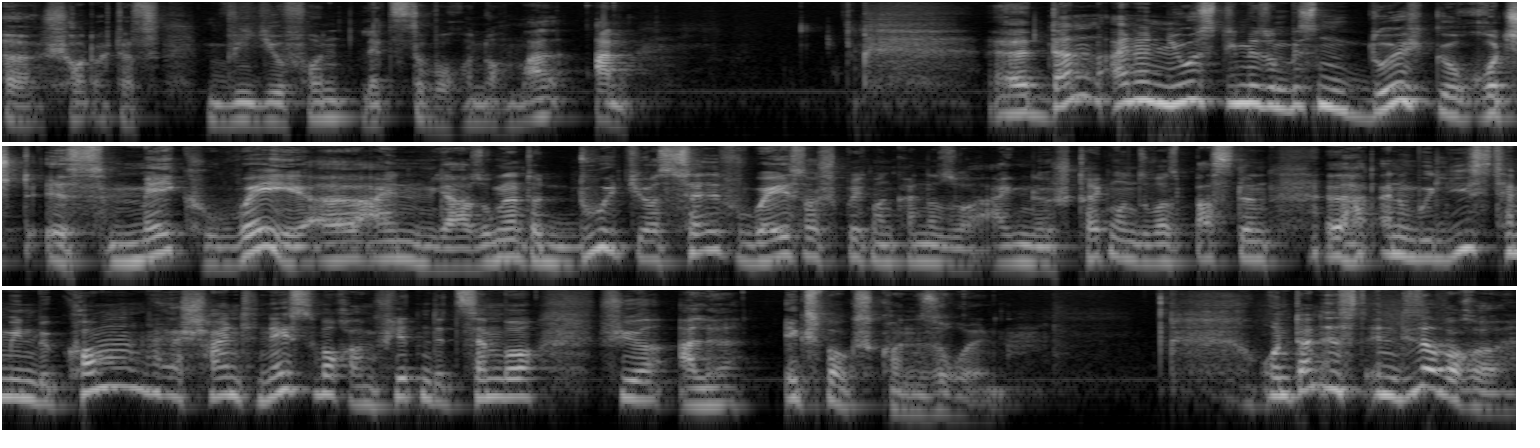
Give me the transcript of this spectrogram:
äh, schaut euch das Video von letzter Woche nochmal an. Äh, dann eine News, die mir so ein bisschen durchgerutscht ist. Make Way, äh, ein ja, sogenannter Do-it-yourself-Racer, sprich man kann da so eigene Strecken und sowas basteln, äh, hat einen Release-Termin bekommen. Erscheint nächste Woche am 4. Dezember für alle Xbox-Konsolen. Und dann ist in dieser Woche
